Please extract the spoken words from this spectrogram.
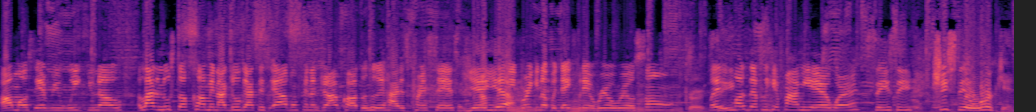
almost every week. You know, a lot of new stuff coming. I do got this album finna drop called The Hood Hottest Princess. Yeah, I'm yeah. Gonna be bringing up a date for that real, real soon. Okay. But See? you most definitely can find me everywhere. See, see, she's still working.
